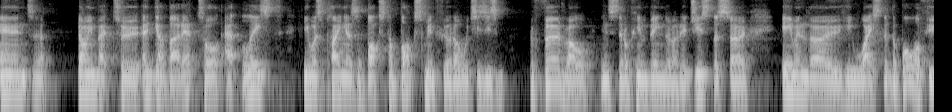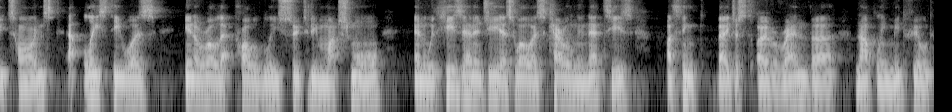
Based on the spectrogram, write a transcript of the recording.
And uh, going back to Edgar Barreto, at least he was playing as a box to box midfielder, which is his preferred role instead of him being the regista. So even though he wasted the ball a few times, at least he was in a role that probably suited him much more. And with his energy as well as Karol Linetti's, I think they just overran the Napoli midfield.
